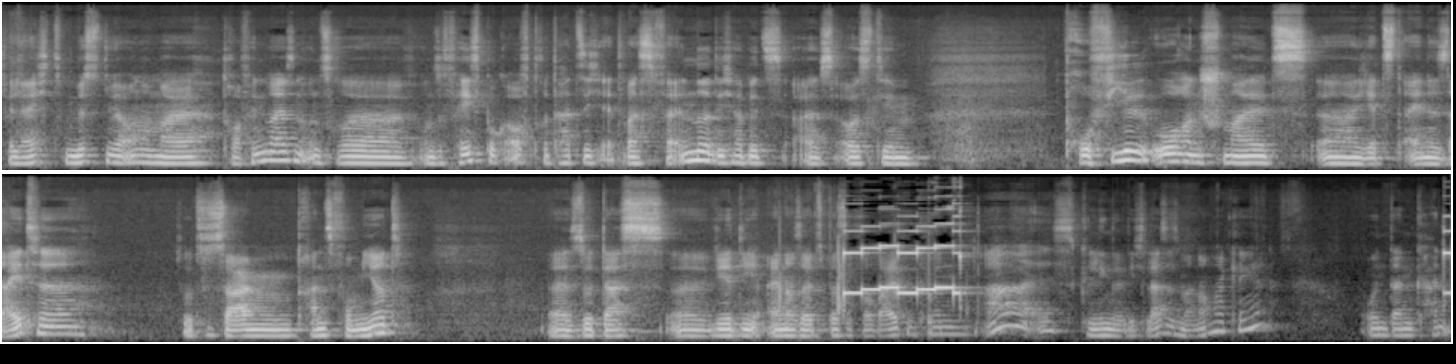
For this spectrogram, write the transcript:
Vielleicht müssten wir auch noch mal darauf hinweisen, unsere, unser Facebook-Auftritt hat sich etwas verändert. Ich habe jetzt als aus dem Profil Ohrenschmalz äh, jetzt eine Seite sozusagen transformiert, äh, sodass äh, wir die einerseits besser verwalten können. Ah, es klingelt. Ich lasse es mal nochmal klingeln. Und dann kann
